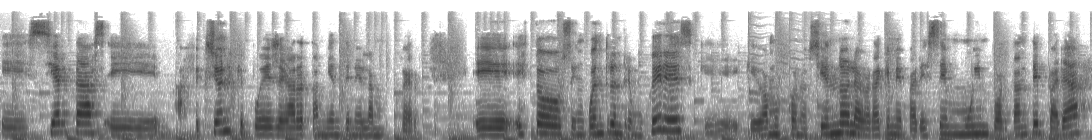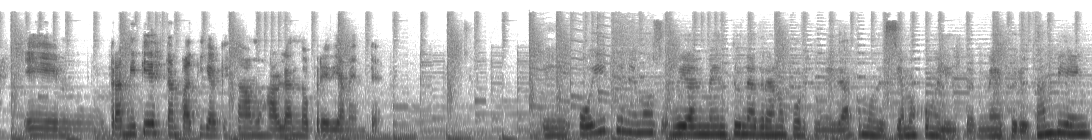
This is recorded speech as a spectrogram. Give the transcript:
eh, ciertas eh, afecciones que puede llegar a también tener la mujer. Eh, estos encuentros entre mujeres que, vamos conociendo, la verdad que me parece muy importante para transmitir esta empatía que estábamos hablando previamente. Hoy tenemos realmente una gran oportunidad, como decíamos, con el Internet, pero también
